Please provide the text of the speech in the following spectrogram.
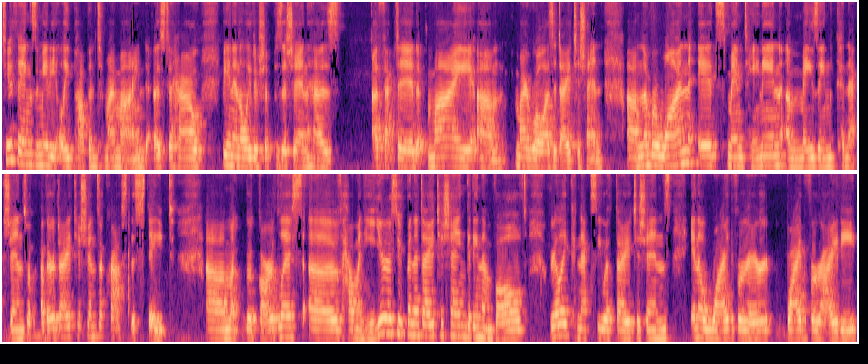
two things immediately pop into my mind as to how being in a leadership position has affected my um, my role as a dietitian. Um, number one, it's maintaining amazing connections with other dietitians across the state. Um, regardless of how many years you've been a dietitian, getting involved really connects you with dietitians in a wide var- wide variety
